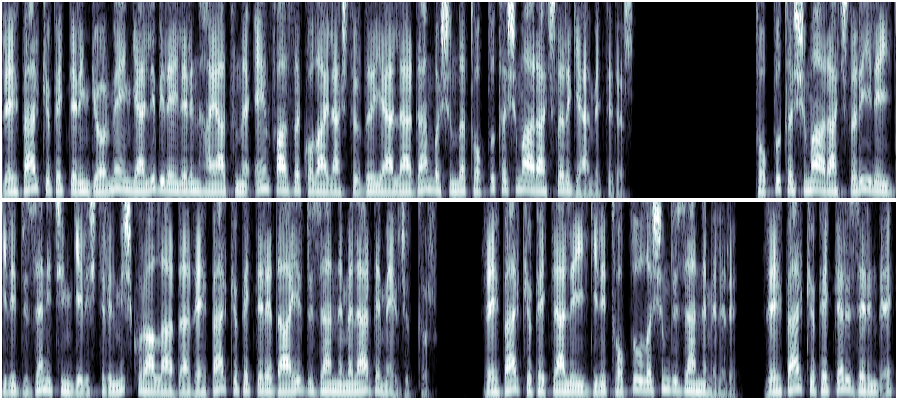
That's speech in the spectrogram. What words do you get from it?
Rehber köpeklerin görme engelli bireylerin hayatını en fazla kolaylaştırdığı yerlerden başında toplu taşıma araçları gelmektedir. Toplu taşıma araçları ile ilgili düzen için geliştirilmiş kurallarda rehber köpeklere dair düzenlemeler de mevcuttur. Rehber köpeklerle ilgili toplu ulaşım düzenlemeleri Rehber köpekler üzerinde,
